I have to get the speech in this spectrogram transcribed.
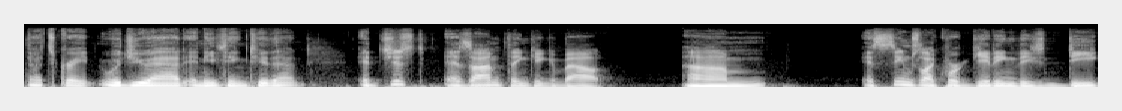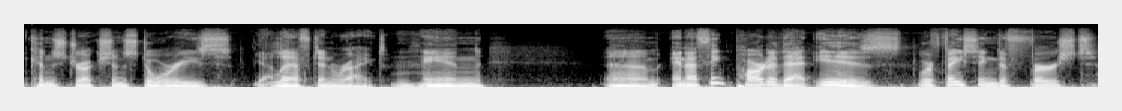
that's great. Would you add anything to that? it just as I'm thinking about, um, it seems like we're getting these deconstruction stories Yeah. left and right, Mhm. and um, and I think part of that is we're facing the first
